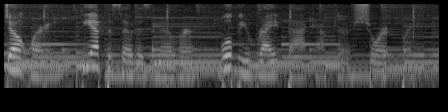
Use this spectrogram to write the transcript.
Don't worry, the episode isn't over. We'll be right back after a short break.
